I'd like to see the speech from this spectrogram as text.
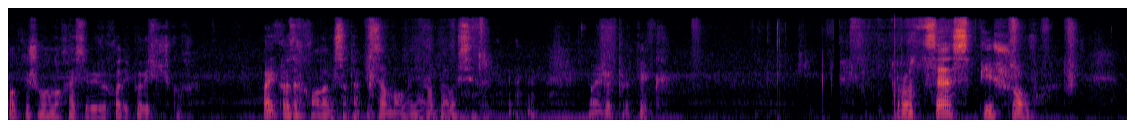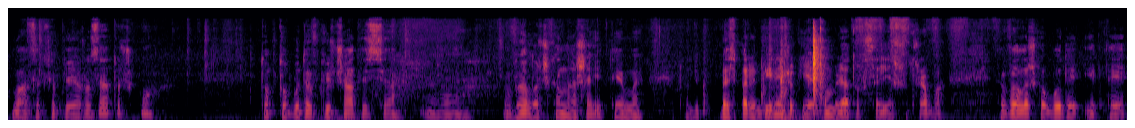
Поки що воно хай собі виходить по вітричку. А як розрахована висота під замовлення робилася. Майже притик. Процес пішов. Влад закріплює розеточку. Тобто буде включатися е, вилочка наша ітиме. Тут без перебійничок, є акумулятор, все є, що треба. Вилочка буде йти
